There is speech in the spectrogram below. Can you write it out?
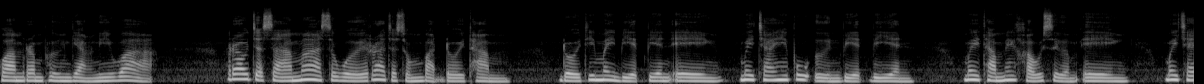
ความรำพึงอย่างนี้ว่า เราจะสามารถเสวยราชสมบัติโดยธรรม โดยที่ไม่เบียดเบียนเอง ไม่ใช้ให้ผู้อื่นเบียดเบียน ไม่ทำให้เขาเสื่อมเอง ไม่ใช้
